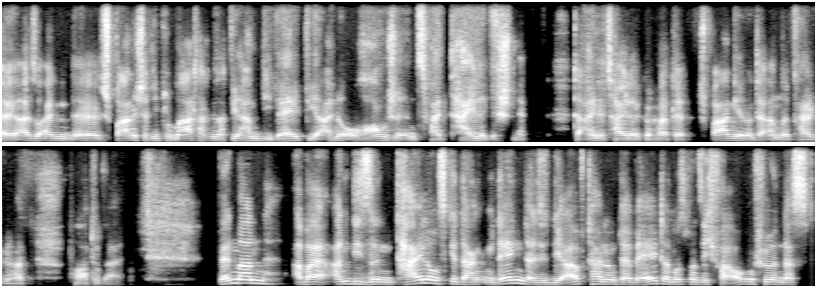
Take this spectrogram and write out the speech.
Äh, also ein äh, spanischer Diplomat hat gesagt, wir haben die Welt wie eine Orange in zwei Teile geschnitten. Der eine Teil gehörte Spanien und der andere Teil gehört Portugal. Wenn man aber an diesen Teilungsgedanken denkt, also die Aufteilung der Welt, dann muss man sich vor Augen führen, dass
